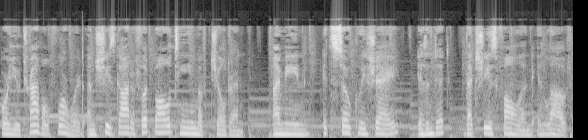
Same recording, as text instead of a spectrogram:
Or you travel forward and she's got a football team of children, I mean, it's so cliché, isn't it, that she's fallen in love,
